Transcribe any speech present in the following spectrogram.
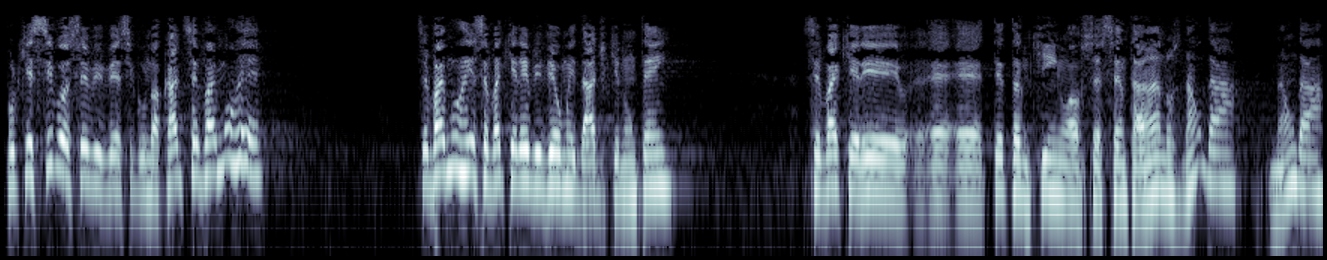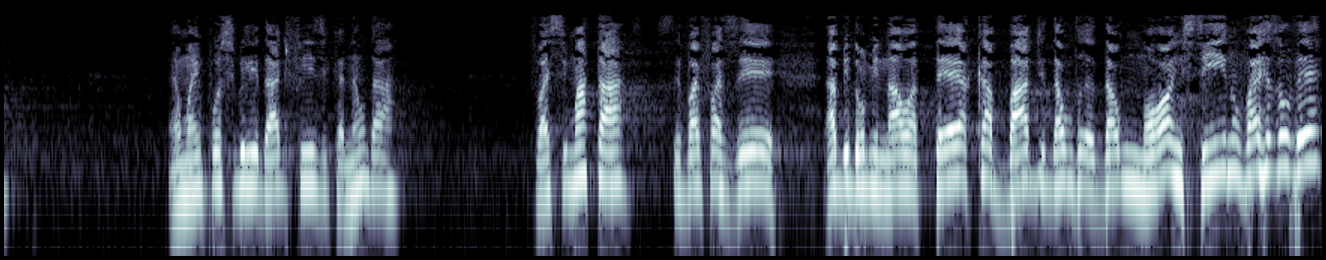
Porque se você viver segundo a carne, você vai morrer. Você vai morrer, você vai querer viver uma idade que não tem. Você vai querer é, é, ter tanquinho aos 60 anos. Não dá, não dá. É uma impossibilidade física, não dá. Vai se matar. Você vai fazer abdominal até acabar de dar um, dar um nó em si e não vai resolver.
